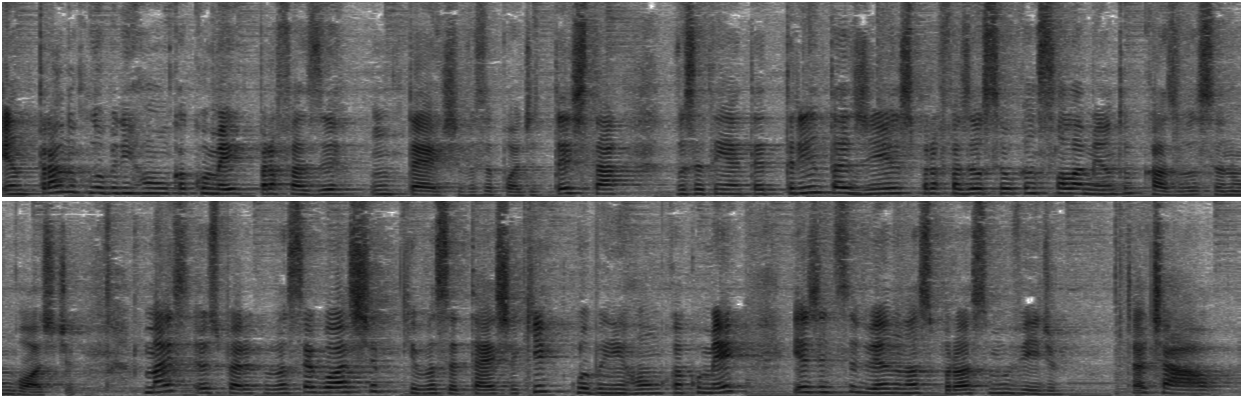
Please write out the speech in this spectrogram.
entrar no Clube Nihongo Kakume para fazer um teste. Você pode testar, você tem até 30 dias para fazer o seu cancelamento caso você não goste. Mas eu espero que você goste, que você teste aqui, Clube Nihongo Kakume, e a gente se vê no nosso próximo vídeo. Tchau, tchau!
